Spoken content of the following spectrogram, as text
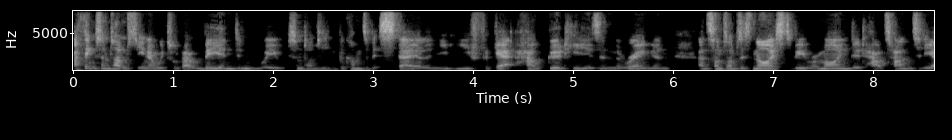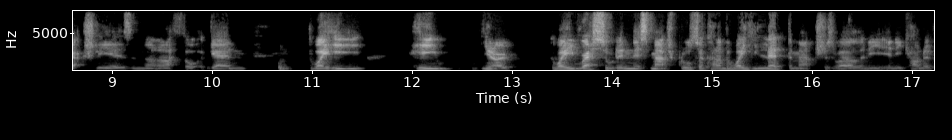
I think sometimes you know we talked about Ian, didn't we? Sometimes he becomes a bit stale, and you, you forget how good he is in the ring, and and sometimes it's nice to be reminded how talented he actually is. And I thought again the way he he you know the way he wrestled in this match, but also kind of the way he led the match as well. And he and he kind of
